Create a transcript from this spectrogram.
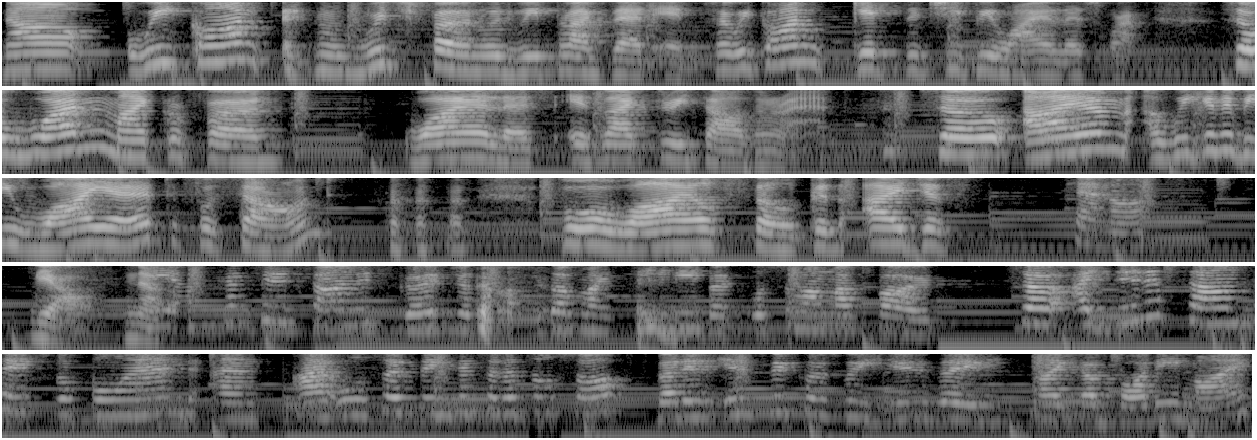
Now we can't. which phone would we plug that in? So we can't get the cheapy wireless one. So one microphone wireless is like three thousand rand. So I am. Are we gonna be wired for sound for a while still? Because I just cannot. yeah no. Bianca says sound is good, just not on my TV, but also on my phone. So I did a sound test beforehand, and I also think it's a little soft, but it is because we're using like a body mic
